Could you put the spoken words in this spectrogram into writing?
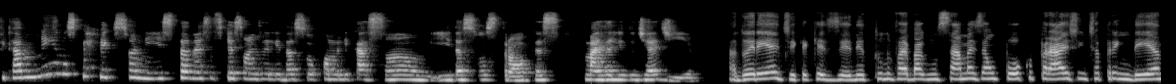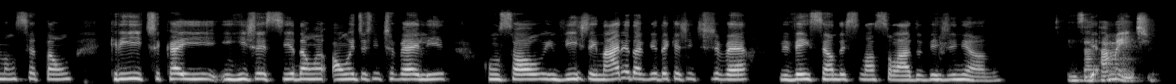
ficar menos perfeccionista nessas questões ali da sua comunicação e das suas trocas mais ali do dia a dia. Adorei a dica, quer dizer, Netuno vai bagunçar, mas é um pouco para a gente aprender a não ser tão crítica e enrijecida onde a gente estiver ali com o sol em virgem, na área da vida que a gente estiver vivenciando esse nosso lado virginiano. Exatamente.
